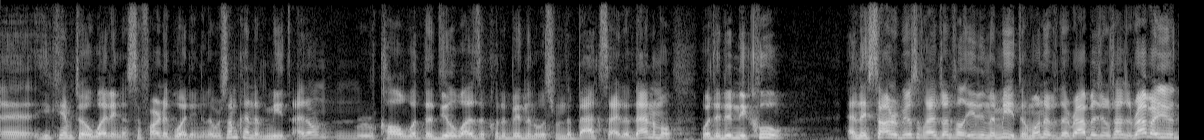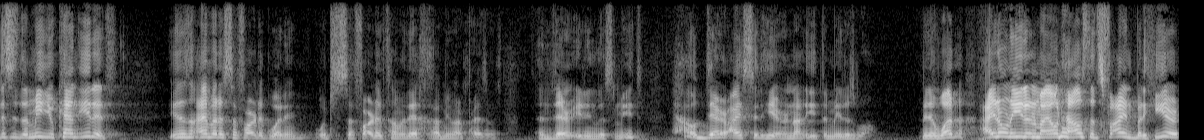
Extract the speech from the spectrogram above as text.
uh, he came to a wedding, a Sephardic wedding, and there was some kind of meat. I don't recall what the deal was. It could have been that it was from the backside of the animal, where they did niku. And they saw Rabbi Yosef Chaim Sonnenfeld eating the meat. And one of the rabbis in Yerushalayim said, Rabbi, you, this is the meat, you can't eat it. He says, I'm at a Sephardic wedding, which Sephardic Talmidei Chachamim are present, and they're eating this meat. How dare I sit here and not eat the meat as well? I mean, what? I don't eat it in my own house, that's fine, but here,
